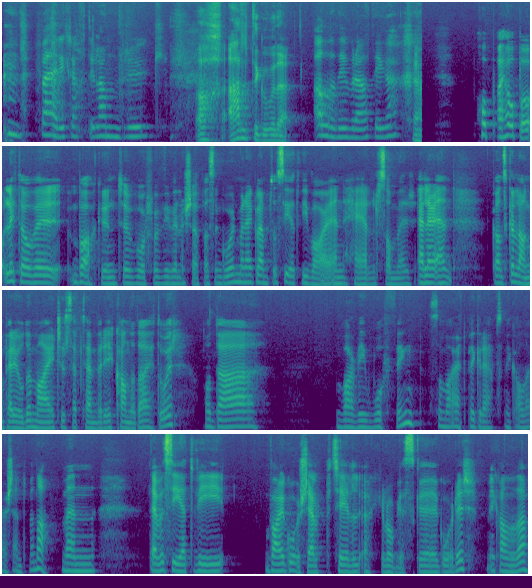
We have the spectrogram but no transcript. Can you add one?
Bærekraftig landbruk. Åh, alt det gode. Alle de bra tinga. Hopp, jeg hopper litt over bakgrunnen til hvorfor vi ville kjøpe oss en gård, men jeg glemte å si at vi var en hel sommer, eller en ganske lang periode, mai til september, i Canada et år. Og da var vi woofing, som er et begrep som ikke alle er kjent med, da. Men det vil si at vi var gårdshjelp til økologiske gårder i Canada.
